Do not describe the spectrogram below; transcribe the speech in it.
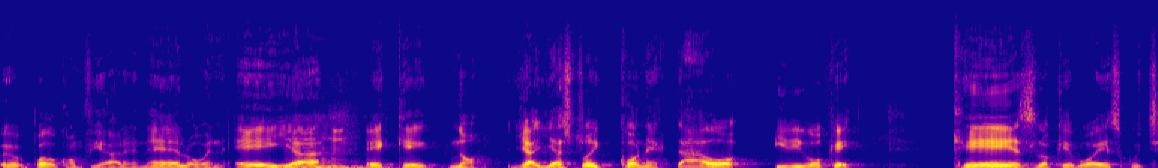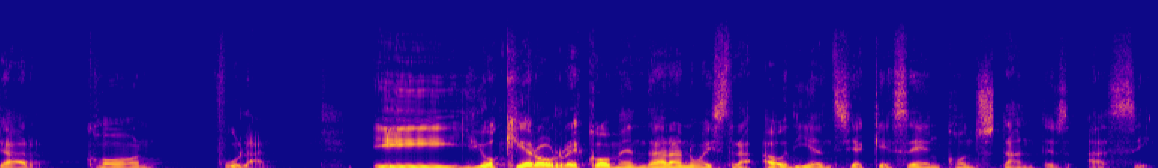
eh, puedo confiar en él o en ella, eh, que no, ya, ya estoy conectado y digo, ok, ¿qué es lo que voy a escuchar con fulano? Y yo quiero recomendar a nuestra audiencia que sean constantes así.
